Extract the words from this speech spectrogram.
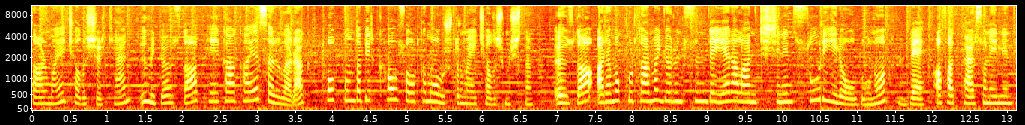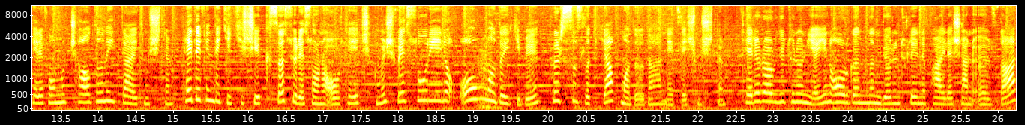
sarmaya çalışırken Ümit Özdağ PKK'ya sarılarak toplumda bir kaos ortamı oluşturmaya çalışmıştı. Özdağ arama kurtarma görüntüsünde yer alan kişinin Suriyeli olduğunu ve AFAD personelinin telefonunu çaldığını iddia etmişti. Hedefindeki kişi kısa süre sonra ortaya çıkmış ve Suriyeli olmadığı gibi hırsızlık yapmadığı da netleşmişti. Terör örgütünün yayın organının görüntülerini paylaşan Özdağ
